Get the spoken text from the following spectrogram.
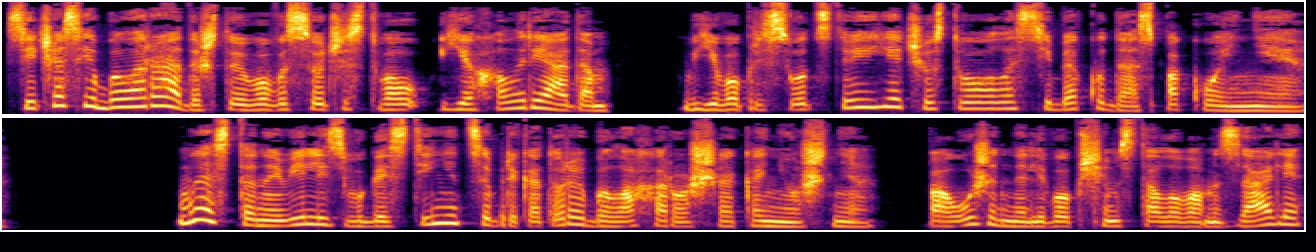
сейчас я была рада, что его высочество ехал рядом. В его присутствии я чувствовала себя куда спокойнее. Мы остановились в гостинице, при которой была хорошая конюшня. Поужинали в общем столовом зале,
